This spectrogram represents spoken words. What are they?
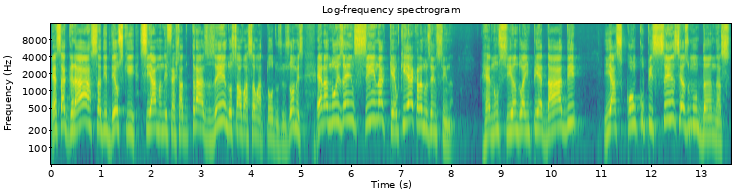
essa graça de Deus que se há manifestado trazendo salvação a todos os homens, ela nos ensina que, o que é que ela nos ensina? Renunciando à impiedade e às concupiscências mundanas,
